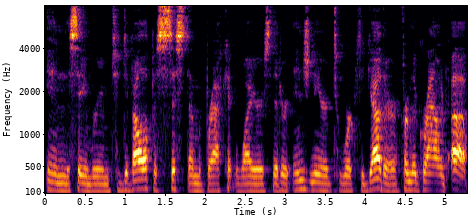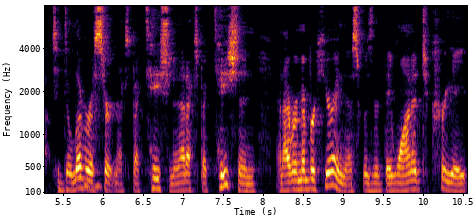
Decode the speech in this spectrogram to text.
in the same room to develop a system of bracket wires that are engineered to work together from the ground up to deliver a mm-hmm. certain expectation. And that expectation, and I remember hearing this, was that they wanted to create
